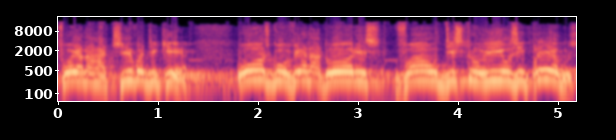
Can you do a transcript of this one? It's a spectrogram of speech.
Foi a narrativa de que os governadores vão destruir os empregos.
